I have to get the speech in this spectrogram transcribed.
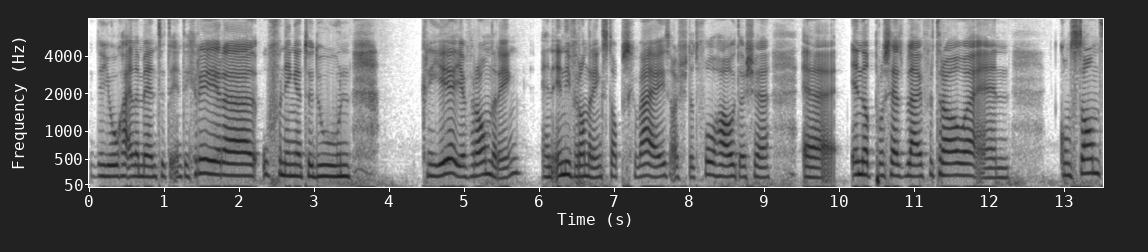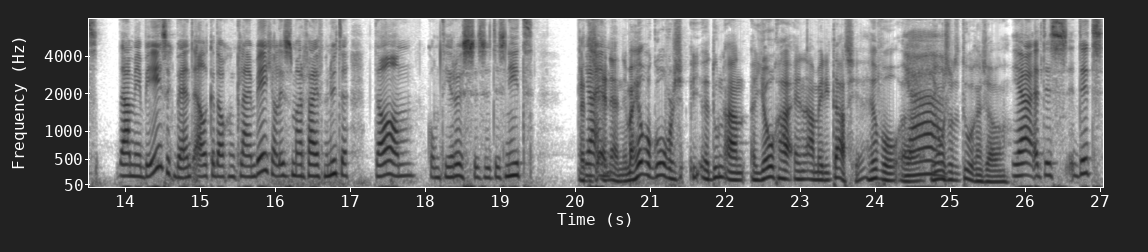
de yoga-elementen te integreren, oefeningen te doen, creëer je verandering. En in die verandering, stapsgewijs, als je dat volhoudt, als je eh, in dat proces blijft vertrouwen en constant daarmee bezig bent, elke dag een klein beetje, al is het maar vijf minuten, dan komt die rust. Dus het is niet Het Ja, is en- en. Maar heel veel golfers eh, doen aan eh, yoga en aan meditatie. Hè? Heel veel eh, Ja. jongens op de tour en zo. Ja, het is dit.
